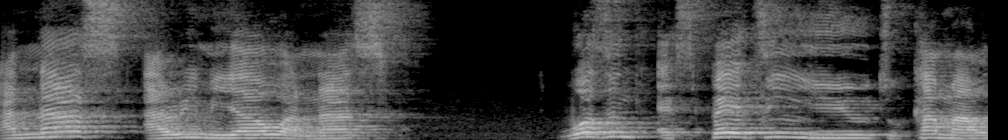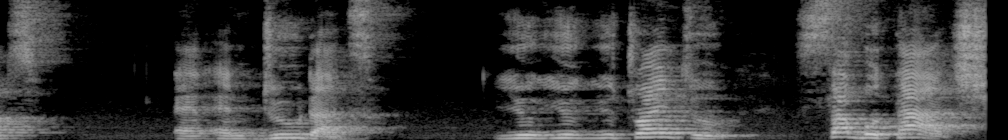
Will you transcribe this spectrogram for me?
Anas Aremeyaw Anas wasn't expecting you to come out and, and do that. You, you, you're trying to sabotage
